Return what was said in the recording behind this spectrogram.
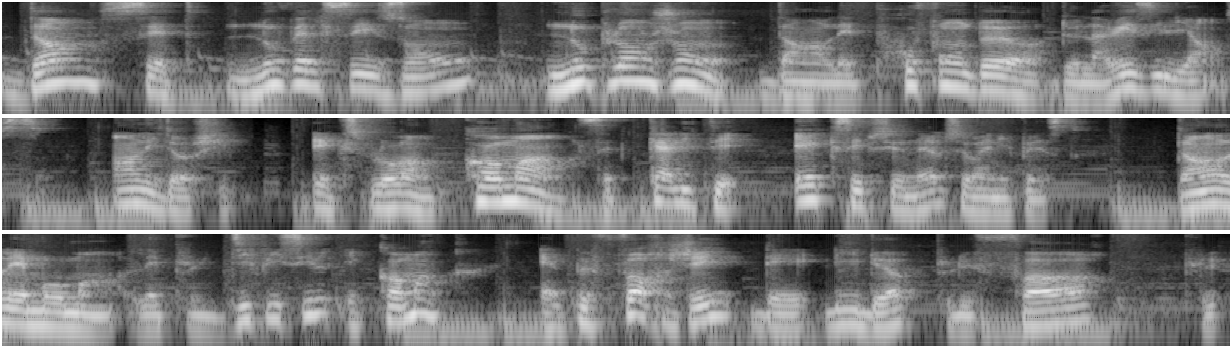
Dans cette nouvelle saison, nous plongeons dans les profondeurs de la résilience en leadership, explorant comment cette qualité exceptionnelle se manifeste dans les moments les plus difficiles et comment elle peut forger des leaders plus forts plus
